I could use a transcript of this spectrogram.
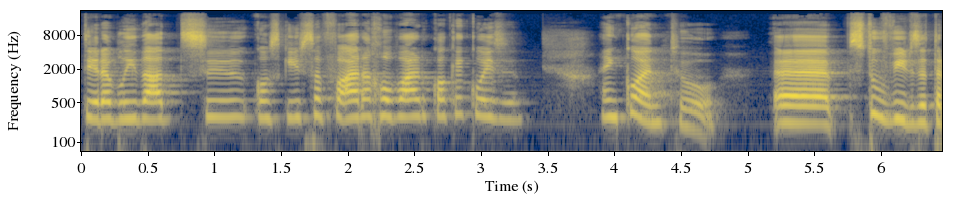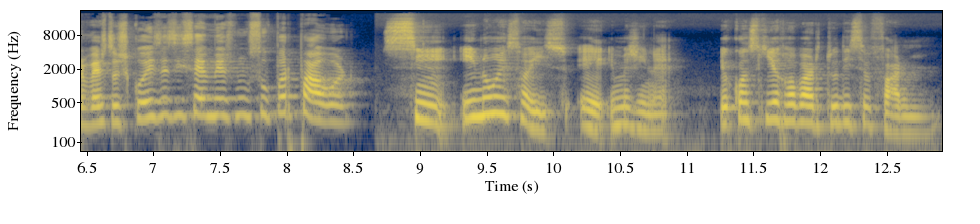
ter habilidade de se conseguir safar a roubar qualquer coisa. Enquanto uh, se tu vires através das coisas, isso é mesmo um superpower. Sim, e não é só isso. É, imagina, eu conseguia roubar tudo e safar-me,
